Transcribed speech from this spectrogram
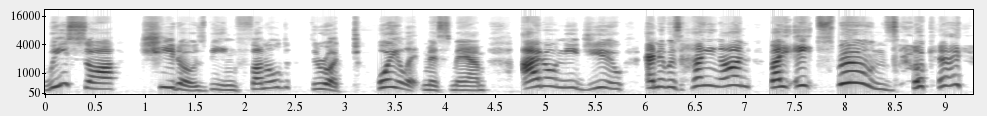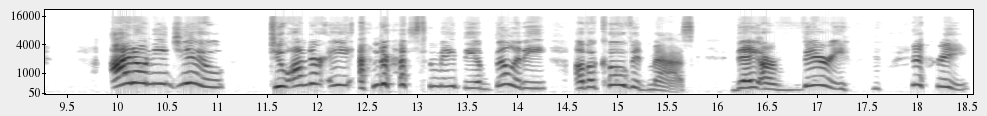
We saw Cheetos being funneled through a toilet, Miss Ma'am. I don't need you. And it was hanging on by eight spoons. Okay. I don't need you to under underestimate the ability of a COVID mask. They are very, very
